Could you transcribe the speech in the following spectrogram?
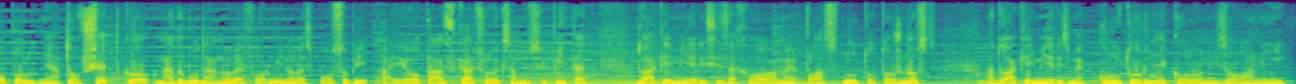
popoludňa. To všetko nadobúda nové formy, nové spôsoby a je otázka, človek sa musí pýtať, do akej miery si zachovávame vlastnú totožnosť a do akej miery sme kultúrne kolonizovaní.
